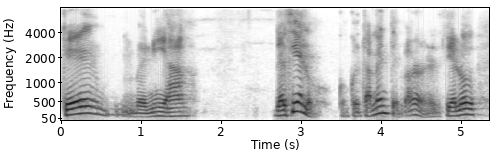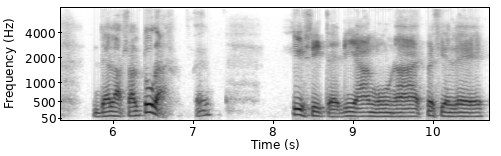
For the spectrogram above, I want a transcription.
que venía del cielo, concretamente, bueno, en el cielo de las alturas. ¿eh? Y si tenían una especie de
